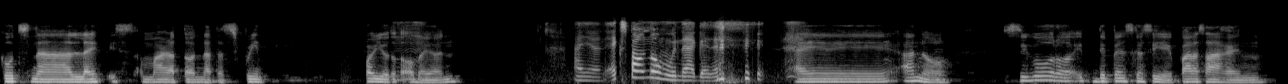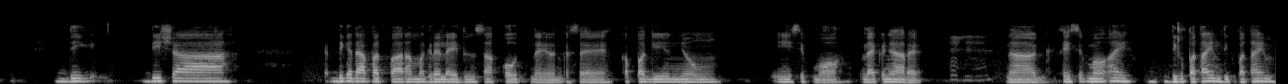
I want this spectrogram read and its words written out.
quotes na life is a marathon, not a sprint. For you, totoo ba yun? Ayun, expound mo muna, ganun. Ay, ano, siguro, it depends kasi, eh. para sa akin, di, di siya, di ka dapat parang mag-rely dun sa quote na yun kasi kapag yun yung iisip mo, like kunyari, Mhm. nag sa isip mo, ay, di ko pa time, di ko pa time.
